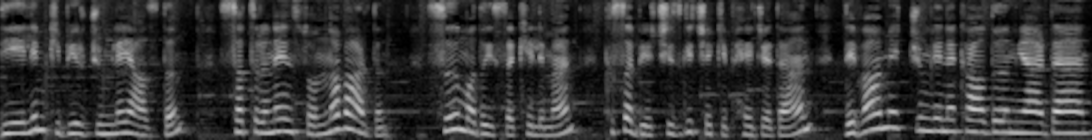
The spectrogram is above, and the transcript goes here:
Diyelim ki bir cümle yazdın, satırın en sonuna vardın. Sığmadıysa kelimen kısa bir çizgi çekip heceden devam et cümlene kaldığın yerden.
